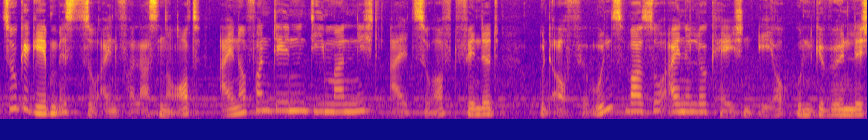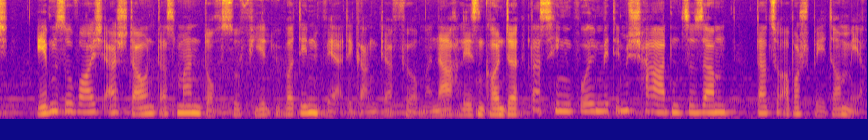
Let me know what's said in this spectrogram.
Zugegeben ist so ein verlassener Ort einer von denen, die man nicht allzu oft findet und auch für uns war so eine Location eher ungewöhnlich. Ebenso war ich erstaunt, dass man doch so viel über den Werdegang der Firma nachlesen konnte. Das hing wohl mit dem Schaden zusammen, dazu aber später mehr.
